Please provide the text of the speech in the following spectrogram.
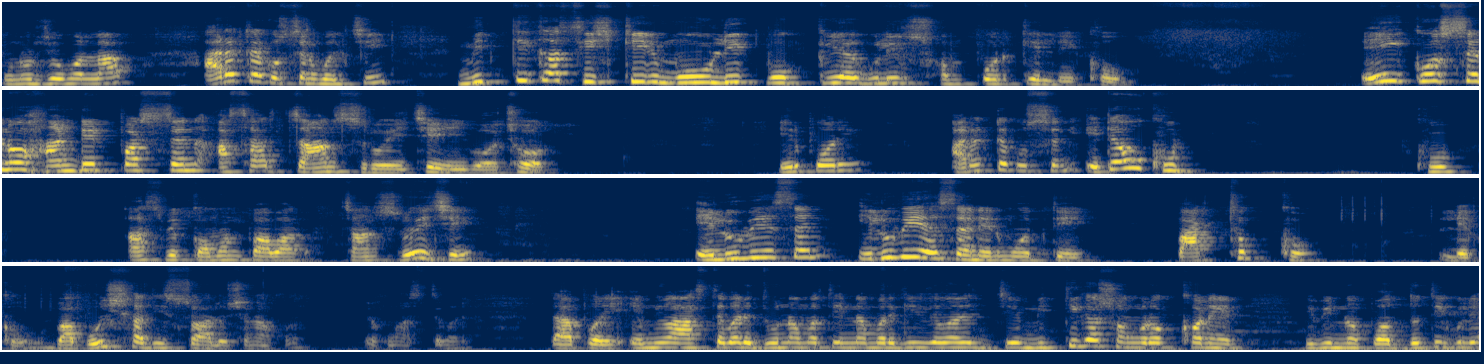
পুনর্জীবন লাভ। আরেকটা কোশ্চেন বলছি, মৃত্তিকা সৃষ্টির মৌলিক প্রক্রিয়াগুলির সম্পর্কে লেখো। এই কোশ্চেনও হান্ড্রেড পার্সেন্ট আসার চান্স রয়েছে এই বছর। এরপরে আরেকটা কোশ্চেন এটাও খুব খুব আসবে কমন পাওয়ার চান্স রয়েছে। এলুভিয়েশন, ইলুভিয়েশনের মধ্যে পার্থক্য লেখো বা বৈসাদৃশ্য আলোচনা করো, এরকম আসতে পারে। তারপরে এমনিও আসতে পারে দু নম্বর, তিন নম্বরে দিতে পারে? যে মৃত্তিকা সংরক্ষণের বিভিন্ন পদ্ধতিগুলি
